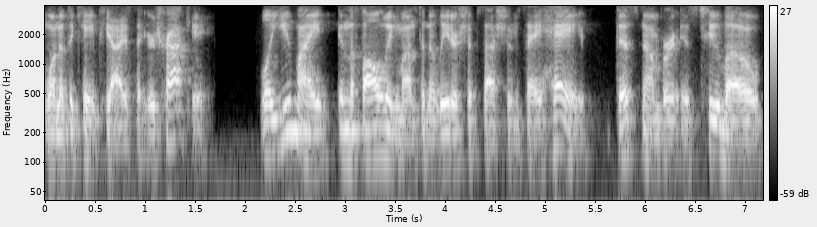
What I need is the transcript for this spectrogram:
one of the KPIs that you're tracking. Well, you might in the following month in a leadership session say, hey, this number is too low.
